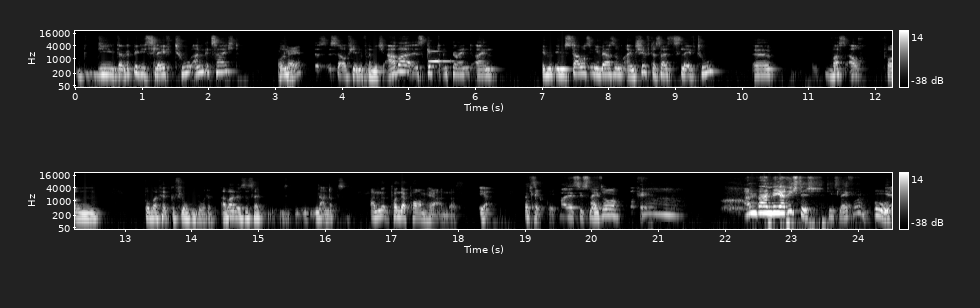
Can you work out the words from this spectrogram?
die, da wird mir die Slave 2 angezeigt. Und Okay. das ist er auf jeden Fall nicht. Aber es gibt anscheinend ein im, im Star Wars-Universum ein Schiff, das heißt Slave 2, äh, was auch von Boba Fett geflogen wurde. Aber das ist halt ein anderes. An, von der Form her anders. Ja. Das Okay, gut. war jetzt die Slave Also, Okay. Dann waren wir ja richtig, die Slave One. uh, Ja,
